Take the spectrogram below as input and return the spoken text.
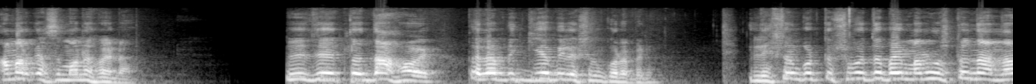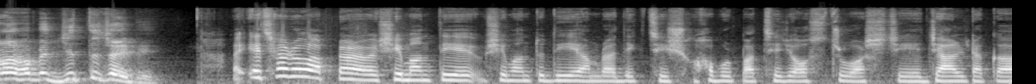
আমার কাছে মনে হয় না। যদি যে না হয়, তাহলে আপনি কীভাবে ইলেকশন করাবেন? ইলেকশন করতে সময় তো ভাই মানুষ তো না, নানাভাবে জিততে চাইবে। এছাড়াও আপনার সীমান্তে, সীমান্ত দিয়ে আমরা দেখছি, খবর পাচ্ছি যে অস্ত্র আসছে, জাল টাকা,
